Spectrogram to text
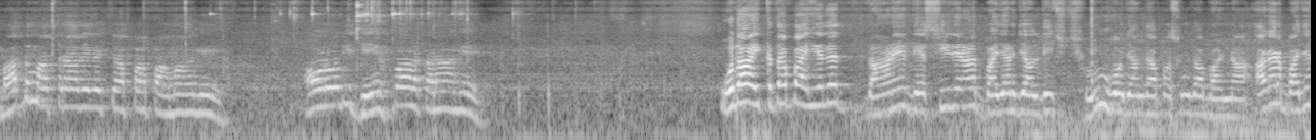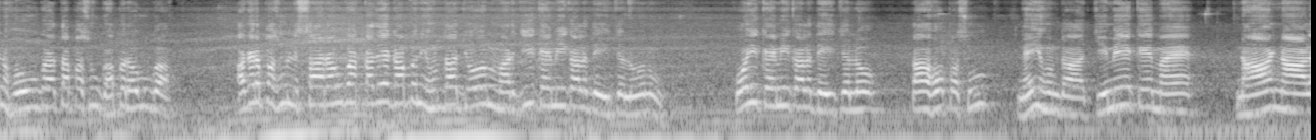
ਵੱਧ ਮਾਤਰਾ ਦੇ ਵਿੱਚ ਆਪਾਂ ਪਾਵਾਂਗੇ ਔਰ ਉਹਦੀ ਦੇਖਭਾਲ ਕਰਾਂਗੇ, ਉਹਦਾ ਇੱਕ ਤਾਂ ਭਾਈ ਇਹਦੇ ਦਾਣੇ ਦੇਸੀ ਦੇ ਨਾਲ ਵਜਨ ਜਲਦੀ ਸ਼ੁਰੂ ਹੋ ਜਾਂਦਾ ਪਸ਼ੂ ਦਾ ਬਣਨਾ। ਅਗਰ ਵਜਨ ਹੋਊਗਾ ਤਾਂ ਪਸ਼ੂ ਗੱਭ ਰਹੂਗਾ। ਅਗਰ ਪਸ਼ੂ ਲਿੱਸਾ ਰਹੂਗਾ, ਕਦੇ ਗੱਭ ਨਹੀਂ ਹੁੰਦਾ। ਜੋ ਮਰਜ਼ੀ ਕੈਮੀਕਲ ਦੇਈ ਚਲੋ ਉਹਨੂੰ। ਕੋਈ ਕੈਮੀਕਲ ਦੇਈ ਚਲੋ, ਤਾਂ ਉਹ ਪਸ਼ੂ ਨਹੀਂ ਹੁੰਦਾ। ਜਿਵੇਂ ਕਿ ਮੈਂ ਨਾਲ ਨਾਲ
